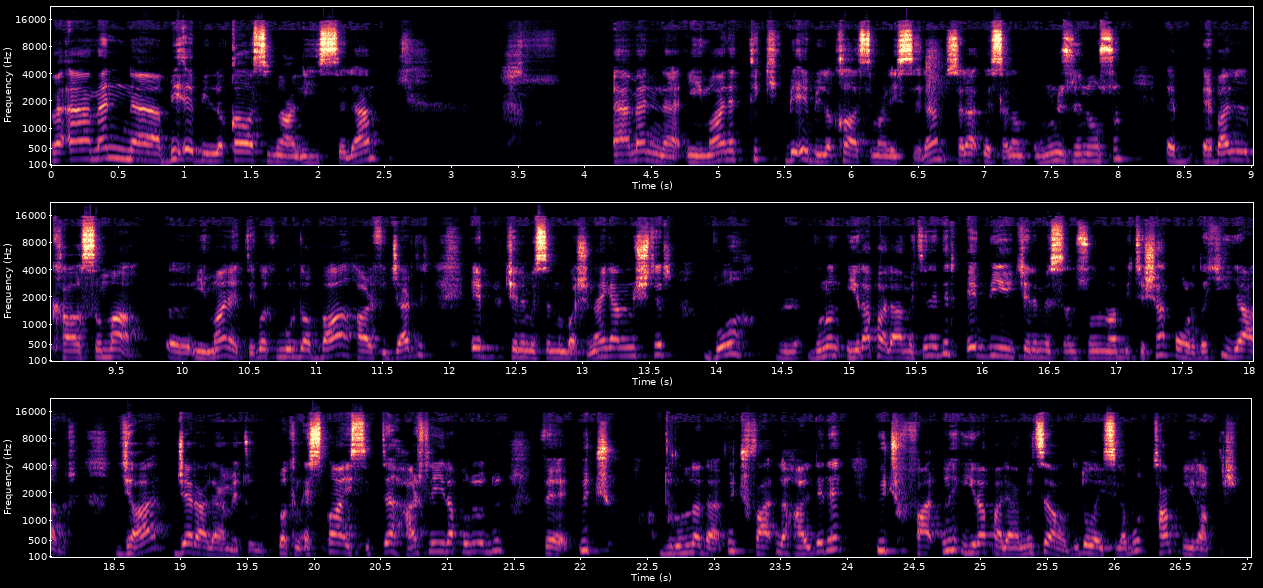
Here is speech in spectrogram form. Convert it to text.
Ve amennâ bi ebil Kasım aleyhisselam. Amenna iman ettik. Bir Ebil Kasım aleyhisselam. Selat ve selam onun üzerine olsun. E- Ebel Kasım'a e, iman ettik. Bakın burada ba harfi cerdir. Eb kelimesinin başına gelmiştir. Bu e, bunun irap alameti nedir? Ebi kelimesinin sonuna bitişen oradaki ya'dır. Ya cer alameti oluyor. Bakın Esma-i Sitte harfle irap oluyordu ve üç durumda da üç farklı halde de üç farklı irap alameti aldı. Dolayısıyla bu tam iraptır.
